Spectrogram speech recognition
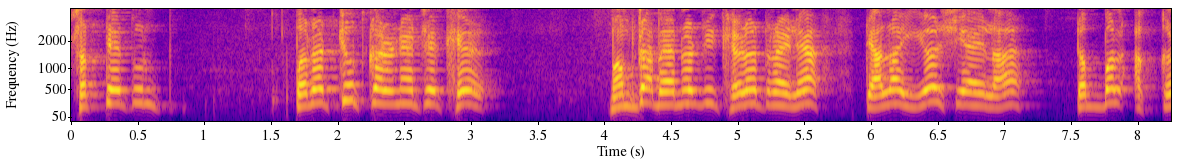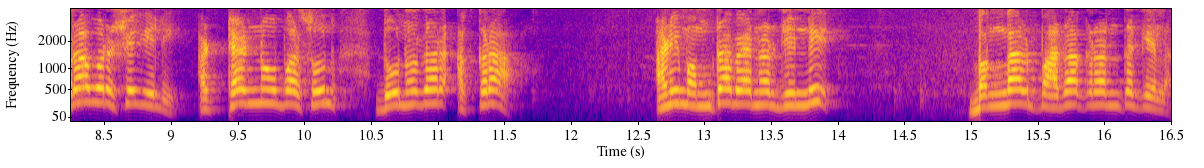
सत्तेतून पदच्युत करण्याचे खेळ ममता बॅनर्जी खेळत राहिल्या त्याला यश यायला तब्बल अकरा वर्षे गेली. अठ्ठ्याण्णवपासून दोन हजार अकरा आणि ममता बॅनर्जींनी बंगाल पादाक्रांत केला.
